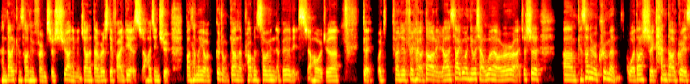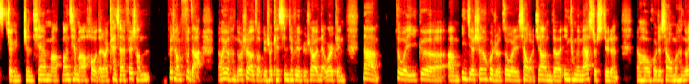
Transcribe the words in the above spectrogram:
很大的 consulting firms 就需要你们这样的 diversity of ideas，然后进去帮他们有各种各样的 problem solving abilities，然后我觉得对我突然觉得非常有道理。然后下一个问题我想问 Aurora，就是嗯 consulting recruitment，我当时看到 Grace 整整天忙忙前忙后的，然后看起来非常。非常复杂，然后有很多事要做，比如说 case interview，比如说要 networking。那作为一个嗯应届生，或者作为像我这样的 incoming master student，然后或者像我们很多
